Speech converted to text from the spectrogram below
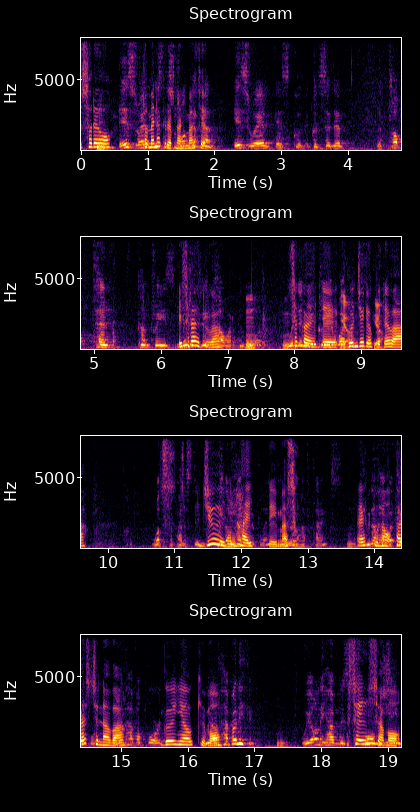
それを止めなければなりません。イスラエルは世界で軍事力では10位に入っています。このパレスチナは軍用機も戦車も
